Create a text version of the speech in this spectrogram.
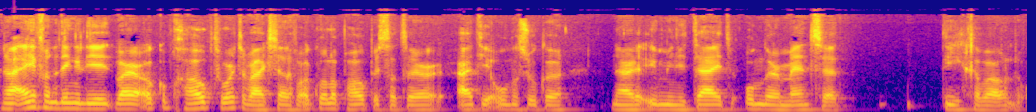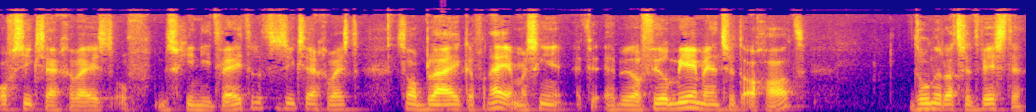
Nou, een van de dingen die, waar ook op gehoopt wordt, en waar ik zelf ook wel op hoop, is dat er uit die onderzoeken naar de immuniteit onder mensen die gewoon of ziek zijn geweest of misschien niet weten dat ze ziek zijn geweest, zal blijken van hé, hey, misschien hebben wel veel meer mensen het al gehad zonder dat ze het wisten.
